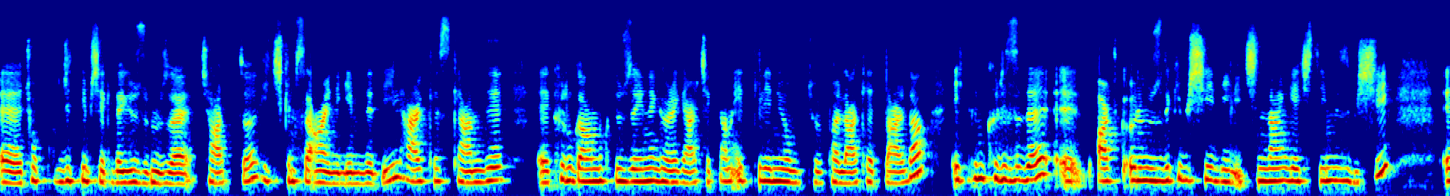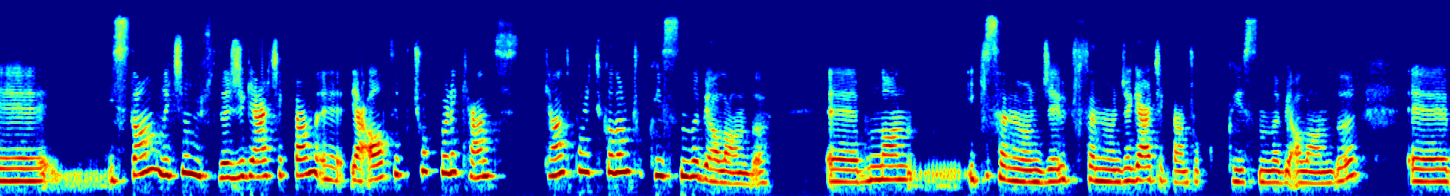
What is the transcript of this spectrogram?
e, çok ciddi bir şekilde yüzümüze çarptı. Hiç kimse aynı gemide değil. Herkes kendi e, kırılganlık düzeyine göre gerçekten etkileniyor bu tür felaketlerden. İklim krizi de e, artık önümüzdeki bir şey değil, içinden geçtiğimiz bir şey. E, İstanbul için müsilajı gerçekten, e, yani altyapı çok böyle kent kent politikalarının çok kıyısında bir alandı. E, bundan iki sene önce, üç sene önce gerçekten çok kıyısında bir alandı. E,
